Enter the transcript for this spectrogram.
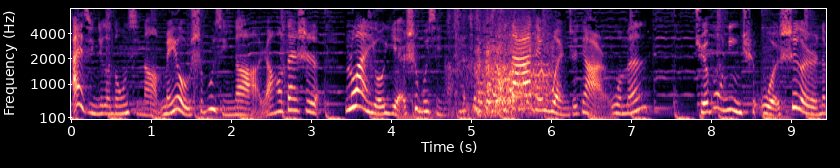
爱情这个东西呢，没有是不行的，然后但是乱有也是不行的，就大家得稳着点儿。我们绝不宁缺，我是个人的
